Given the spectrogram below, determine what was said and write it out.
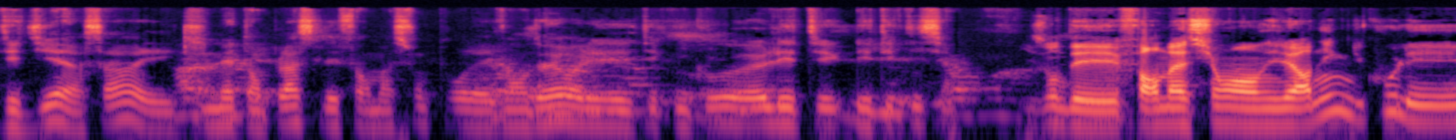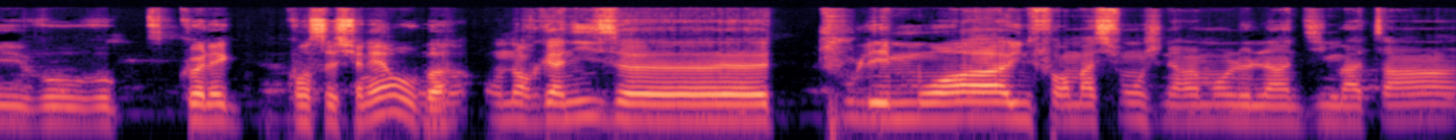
dédié à ça et qui met en place les formations pour les vendeurs, les, technico, les, les techniciens. Ils ont des formations en e-learning, du coup, les, vos, vos collègues concessionnaires ou pas? on, organise tous les mois une formation, généralement le lundi matin.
